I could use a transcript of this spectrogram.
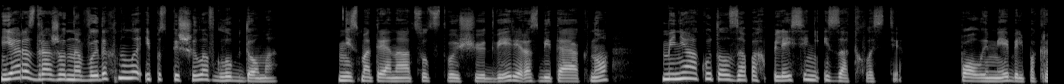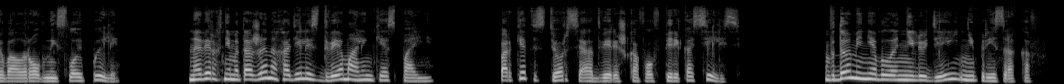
Я раздраженно выдохнула и поспешила вглубь дома. Несмотря на отсутствующую дверь и разбитое окно, меня окутал запах плесень и затхлости. Пол и мебель покрывал ровный слой пыли. На верхнем этаже находились две маленькие спальни. Паркет истерся, а двери шкафов перекосились. В доме не было ни людей, ни призраков.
